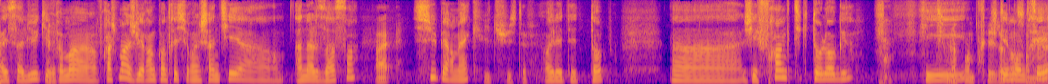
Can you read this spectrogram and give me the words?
Eh, salut, qui est vraiment. franchement, je l'ai rencontré sur un chantier en, Alsace. Ouais. Super mec. Il tue, Steph. il était top. Euh, j'ai Franck Tictologue qui je t'ai montré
